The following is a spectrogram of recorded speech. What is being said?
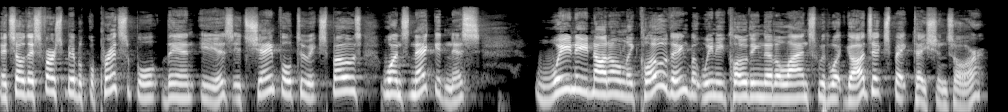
And so, this first biblical principle then is it's shameful to expose one's nakedness we need not only clothing, but we need clothing that aligns with what God's expectations are.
